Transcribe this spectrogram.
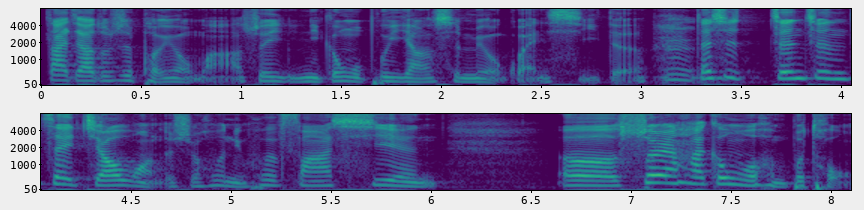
大家都是朋友嘛，所以你跟我不一样是没有关系的。但是真正在交往的时候，你会发现，呃，虽然他跟我很不同，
